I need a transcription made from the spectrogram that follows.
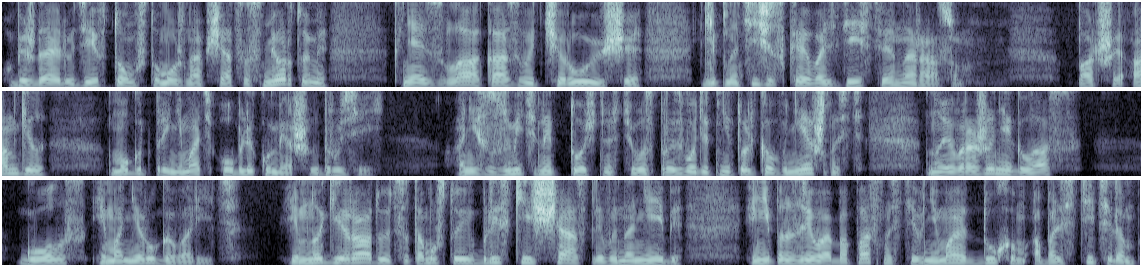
Убеждая людей в том, что можно общаться с мертвыми, князь зла оказывает чарующее, гипнотическое воздействие на разум. Падшие ангелы могут принимать облик умерших друзей. Они с изумительной точностью воспроизводят не только внешность, но и выражение глаз, голос и манеру говорить. И многие радуются тому, что их близкие счастливы на небе, и, не подозревая об опасности, внимают духом обольстителям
